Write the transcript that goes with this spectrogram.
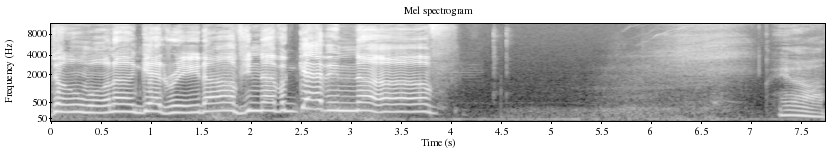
Don't wanna get rid of, you never get enough. Ja.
